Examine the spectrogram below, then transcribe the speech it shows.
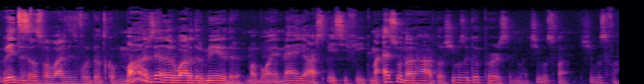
weten zelfs van waar dit voorbeeld komt. Maar er, waren er meerdere. Maar in mijn jaar specifiek. Maar en zo naar haar, though. She was a good person. Like, she was fun. She was fun.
